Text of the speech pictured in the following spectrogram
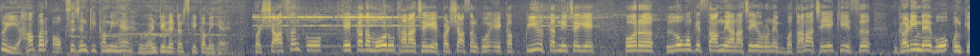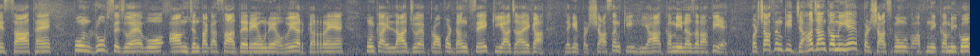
तो यहाँ पर ऑक्सीजन की कमी है वेंटिलेटर्स की कमी है। प्रशासन को एक कदम और उठाना चाहिए, प्रशासन को एक अपील करनी चाहिए और लोगों के सामने आना चाहिए और उन्हें बताना चाहिए कि इस घड़ी में वो उनके साथ हैं। पूर्ण रूप से जो है वो आम जनता का साथ दे रहे हैं, उन्हें अवेयर कर रहे हैं। उनका इलाज जो है प्रॉपर ढंग से किया जाएगा। लेकिन प्रशासन की यहाँ कमी नज़र आती है। प्रशासन की जहाँ जहाँ कमी है, प्रशासकों को अपनी कमी को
